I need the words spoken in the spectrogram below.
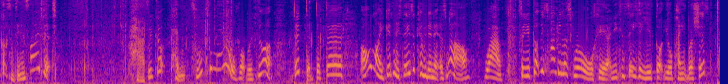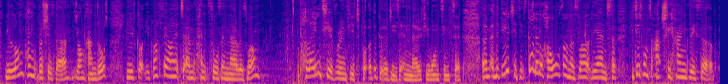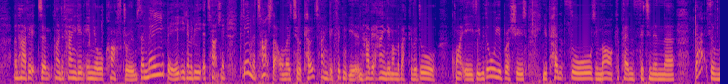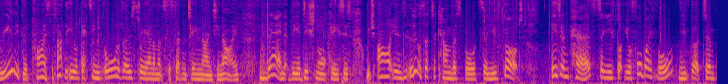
got something inside it. Have we got pencils in here of what we've got? Da, da, da, da. Oh my goodness, these are coming in it as well. Wow. So you've got this fabulous roll here, and you can see here you've got your paint brushes, your long paint brushes there, long handled. You've got your graphite um, pencils in there as well plenty of room for you to put other goodies in there if you're wanting to. Um, and the beauty is it's got little holes on as well at the end, so if you did want to actually hang this up and have it um, kind of hanging in your craft room, so maybe you're going to be attaching, you could even attach that almost to a coat hanger, couldn't you, and have it hanging on the back of a door quite easy with all your brushes, your pencils, your marker pens sitting in there. That's a really good price. The fact that you are getting all of those three elements for 17.99, then the additional pieces, which are your little set of canvas boards. So you've got these are in pairs. So you've got your 4x4, you've got um,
